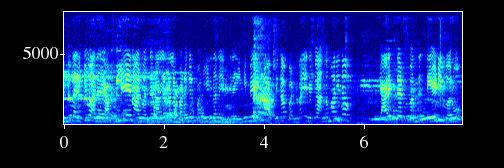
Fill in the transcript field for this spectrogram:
இது வரைக்கும் அதை அப்படியே நான் வந்து நல்ல நல்ல படங்கள் பண்ணிட்டு தானே இருக்கிறேன். இனிமேல் கூட அப்படிதான் பண்ணுவேன். எனக்கு அந்த மாதிரி தான் கேரக்டர்ஸ் வந்து தேடி வரும்.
